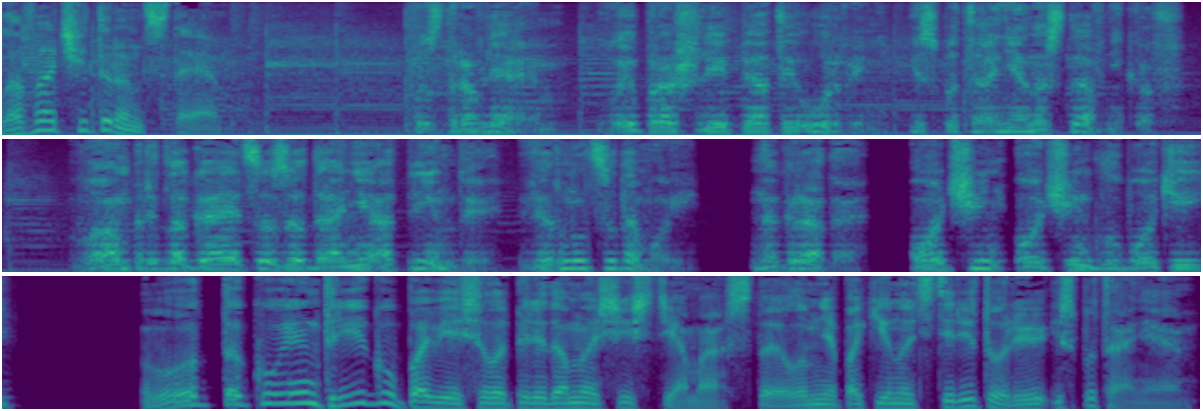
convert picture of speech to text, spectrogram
Глава 14. Поздравляем! Вы прошли пятый уровень испытания наставников. Вам предлагается задание от Линды — вернуться домой. Награда. Очень-очень глубокий. Вот такую интригу повесила передо мной система, стоило мне покинуть территорию испытания.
